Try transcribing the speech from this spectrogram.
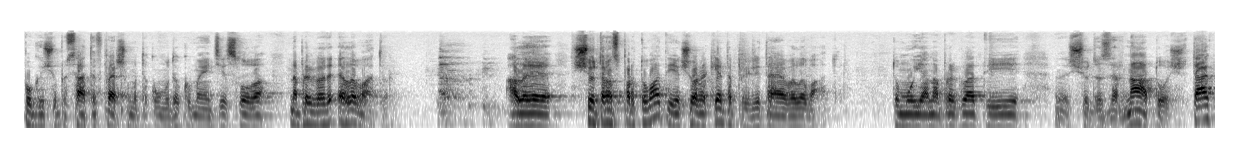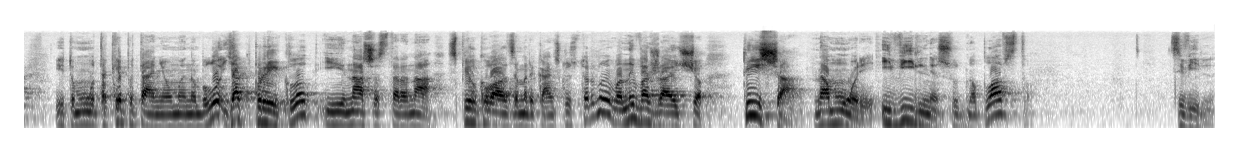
поки що писати в першому такому документі слово, наприклад, елеватор. Але що транспортувати, якщо ракета прилітає в елеватор? Тому я, наприклад, і щодо зерна тощо, так? І тому таке питання у мене було. Як приклад, і наша сторона спілкувалася з американською стороною, вони вважають, що тиша на морі і вільне судноплавство, цивільне,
